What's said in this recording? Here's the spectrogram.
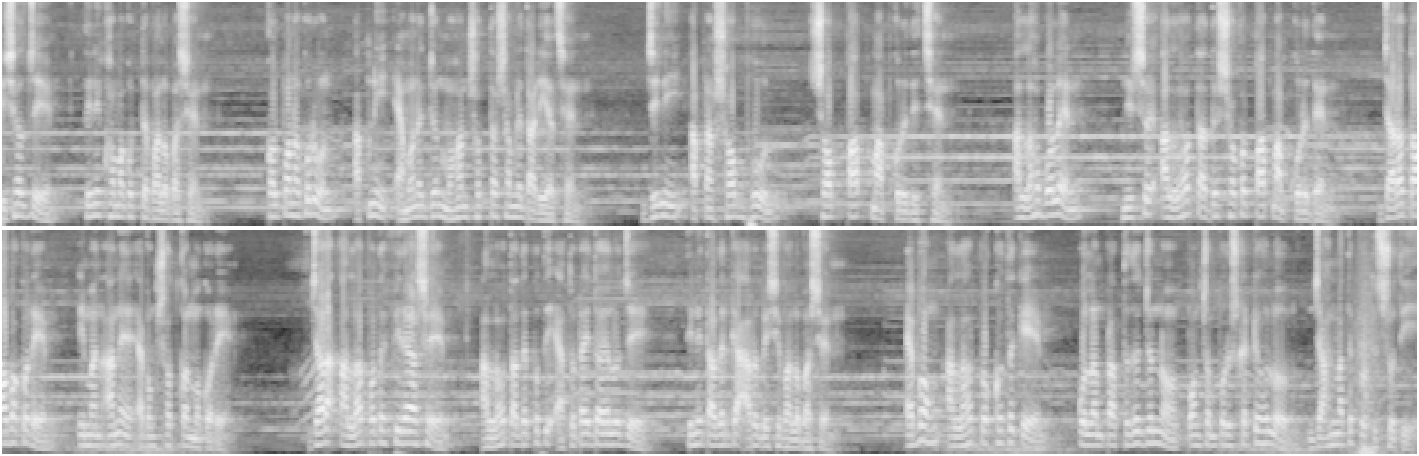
বিশাল যে তিনি ক্ষমা করতে ভালোবাসেন। কল্পনা করুন, আপনি এমন একজন মহান সত্তার সামনে দাঁড়িয়ে আছেন, যিনি আপনার সব ভুল, সব পাপ মাফ করে দিচ্ছেন। আল্লাহ বলেন, নিশ্চয় আল্লাহ তাদের সকল পাপ মাফ করে দেন, যারা তাওবা করে ইমান আনে এবং সৎকর্ম করে। যারা আল্লাহর পথে ফিরে আসে, আল্লাহ তাদের প্রতি এতটাই দয়ালু যে তিনি তাদেরকে আরও বেশি ভালোবাসেন। এবং আল্লাহর পক্ষ থেকে কল্যাণপ্রাপ্তদের জন্য পঞ্চম পুরস্কারটি হলো জাহান্নাতের প্রতিশ্রুতি।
